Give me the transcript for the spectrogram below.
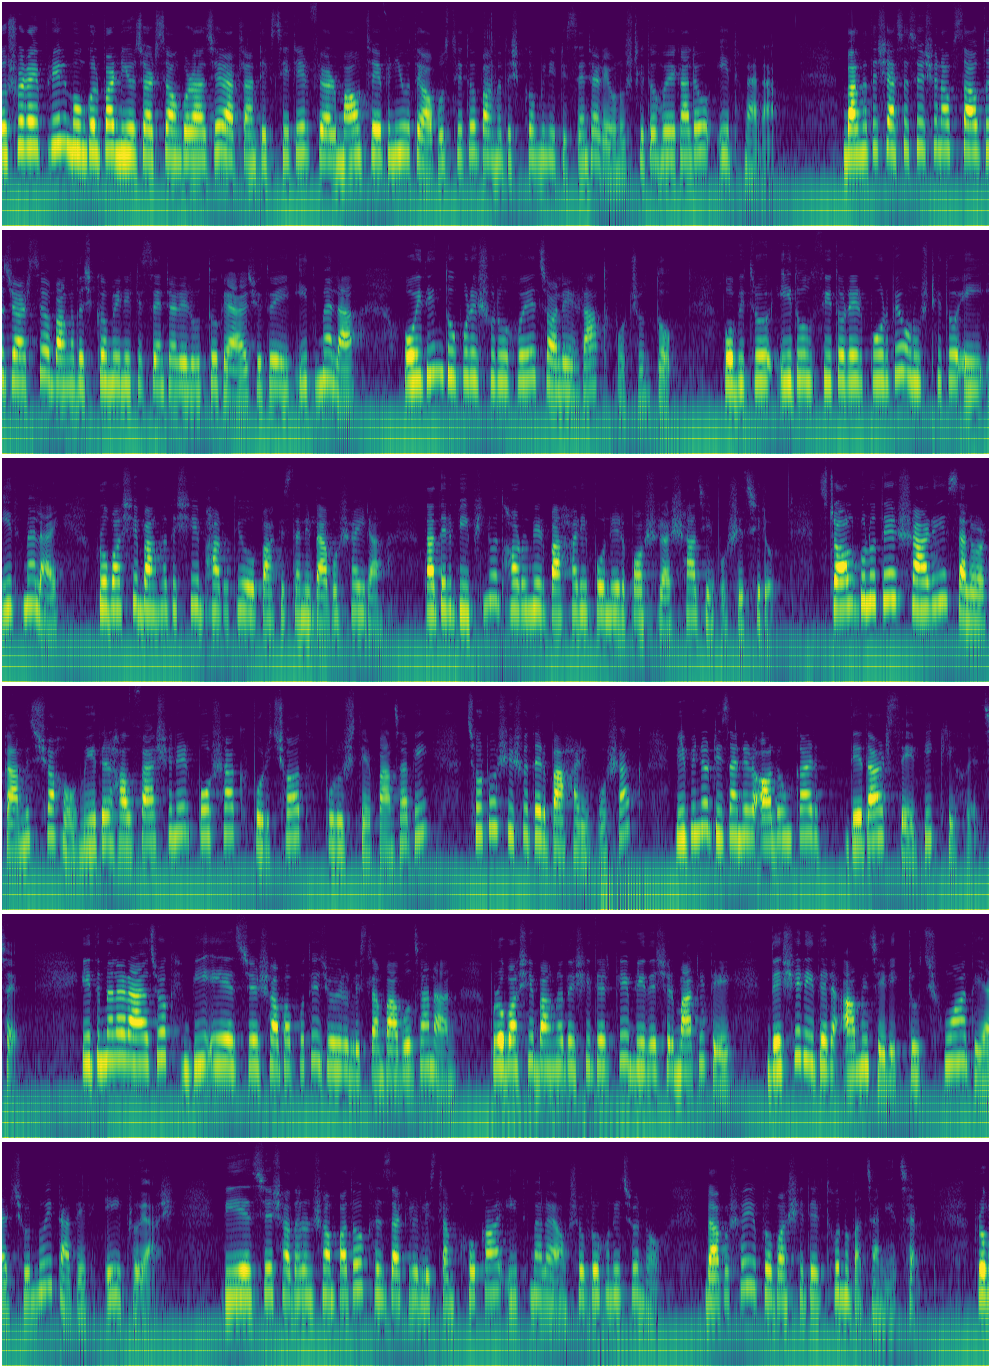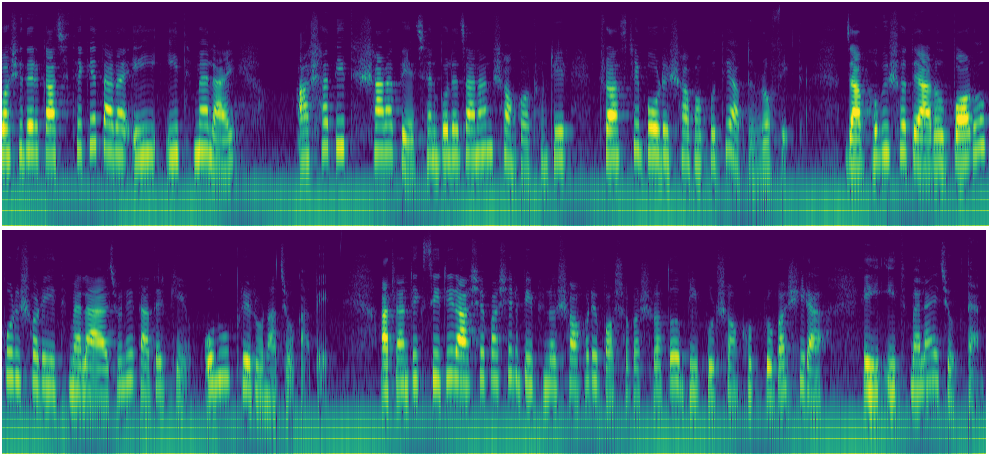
দোসরা এপ্রিল মঙ্গলবার New Jersey অঙ্গরাজ্যের আটলান্টিক সিটির ফেয়ার মাউন্ট এভিনিউতে অবস্থিত বাংলাদেশ কমিউনিটি সেন্টারে অনুষ্ঠিত হয়ে গেল ঈদ মেলা। Bangladesh association of south Jersey O Bangladesh community সেন্টারের উদ্যোগে আয়োজিত এই ঈদ মেলা ওই দিন দুপুরে শুরু হয়ে চলে রাত পর্যন্ত। পবিত্র ঈদ উল ফিতরের পূর্বে অনুষ্ঠিত এই ঈদ মেলায় প্রবাসী বাংলাদেশি, ভারতীয় ও পাকিস্তানি ব্যবসায়ীরা তাদের বিভিন্ন ধরনের বাহারি পণ্যের পসরা সাজিয়ে বসেছিল। স্টলগুলোতে শাড়ি, সালোয়ার কামিজ সহ মেয়েদের হাল ফ্যাশনের পোশাক, পরিচ্ছদ, পুরুষদের পাঞ্জাবি, ছোট শিশুদের বাহারি পোশাক, বিভিন্ন ডিজাইনের অলংকার, দেদারসে বিক্রি হয়েছে। ঈদ মেলার আয়োজক বিএএসজের সভাপতি জহিরুল ইসলাম বাবুল জানান, প্রবাসী বাংলাদেশিদেরকে বিদেশের মাটিতে দেশের ঈদের আমেজের একটু ছোঁয়া দেওয়ার জন্যই তাদের এই প্রয়াস। বিএসজে সাধারণ সম্পাদক জাকিরুল ইসলাম খোকা ঈদ মেলায় অংশগ্রহণের জন্য ব্যবসায়ী প্রবাসীদের ধন্যবাদ জানিয়েছেন। প্রবাসীদের কাছ থেকে তারা এই ঈদ মেলায় আশাতীত সাড়া পেয়েছেন বলে জানান সংগঠনটির ট্রাস্টি বোর্ডের সভাপতি আব্দুর রফিক। যা ভবিষ্যতে আরও বড় পরিসরে ঈদ মেলা আয়োজনে তাদেরকে অনুপ্রেরণা যোগাবে। আটলান্টিক সিটির আশেপাশের বিভিন্ন শহরে বসবাসরত বিপুল সংখ্যক প্রবাসীরা এই ঈদ মেলায় যোগ দেন।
